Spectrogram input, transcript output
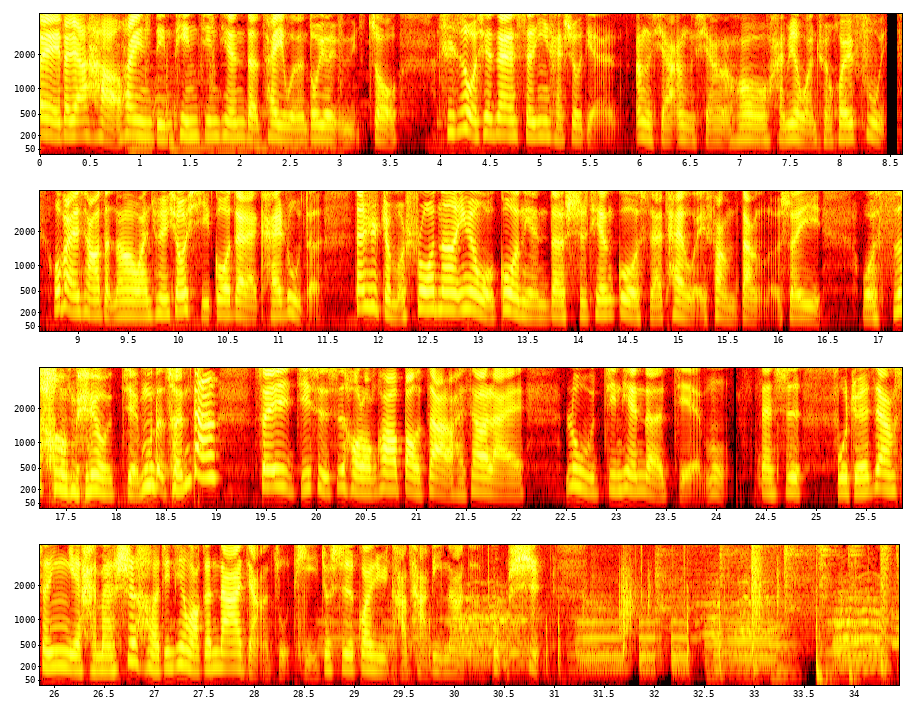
位大家好，欢迎聆听今天的蔡宜文的多元宇宙。其实我现在声音还是有点暗哑暗哑，然后还没有完全恢复。我本来想要等到完全休息过再来开录的，但是怎么说呢？因为我过年的十天过实在太为放荡了，所以我丝毫没有节目的存档。所以即使是喉咙快要爆炸了，还是要来录今天的节目。但是我觉得这样声音也还蛮适合。今天我要跟大家讲的主题就是关于卡塔利娜的故事。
